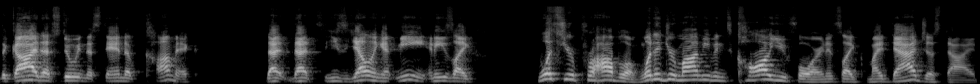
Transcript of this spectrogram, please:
the guy that's doing the stand-up comic, that that he's yelling at me and he's like, what's your problem? What did your mom even call you for? And it's like, my dad just died.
